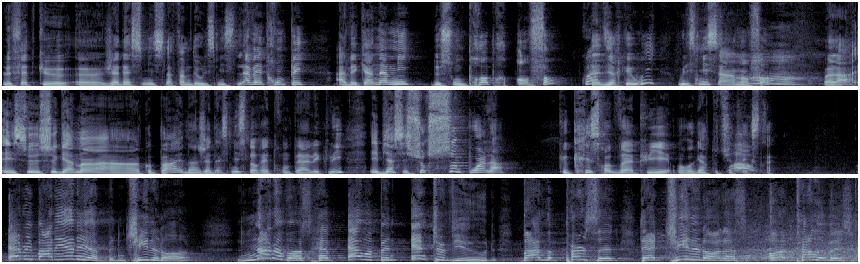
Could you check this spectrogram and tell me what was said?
le fait que euh, Jada Smith, la femme de Will Smith, l'avait trompé avec un ami de son propre enfant. C'est-à-dire que oui, Will Smith a un enfant. Voilà, et ce, ce gamin a un copain, et ben Jada Smith l'aurait trompé avec lui. Et bien, c'est sur ce point-là que Chris Rock va appuyer. On regarde tout de suite l'extrait. Everybody in here been cheated on. None of us have ever been interviewed by the person that cheated on us on television.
